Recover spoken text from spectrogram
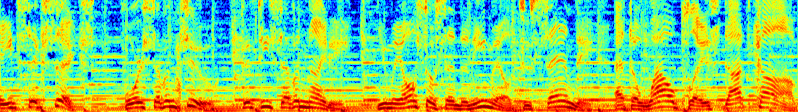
866 472 5790. You may also send an email to sandy at thewowplace.com.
